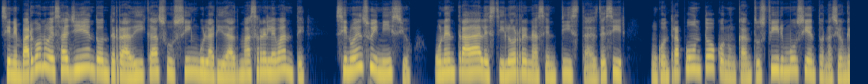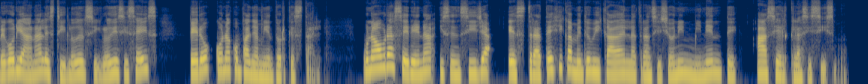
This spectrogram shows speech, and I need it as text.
Sin embargo, no es allí en donde radica su singularidad más relevante, sino en su inicio, una entrada al estilo renacentista, es decir, un contrapunto con un cantus firmus y entonación gregoriana al estilo del siglo XVI, pero con acompañamiento orquestal. Una obra serena y sencilla, estratégicamente ubicada en la transición inminente hacia el clasicismo.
